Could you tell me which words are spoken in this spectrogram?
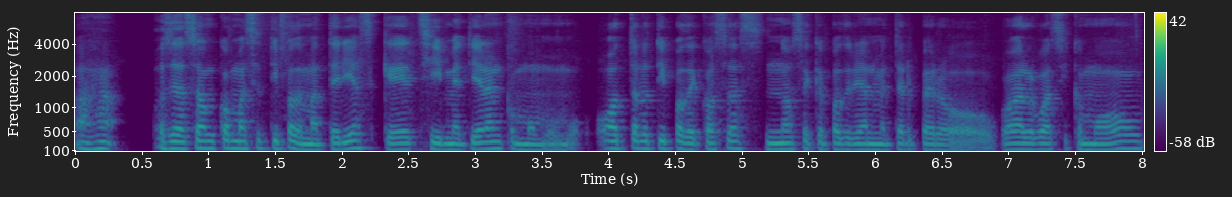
Ajá. O sea, son como ese tipo de materias que si metieran como otro tipo de cosas, no sé qué podrían meter, pero algo así como,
